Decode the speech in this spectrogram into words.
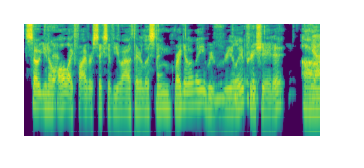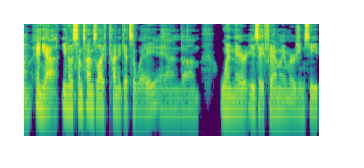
so you know yeah. all like five or six of you out there listening regularly we mm-hmm. really appreciate it um yeah. and yeah you know sometimes life kind of gets away and um when there is a family emergency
